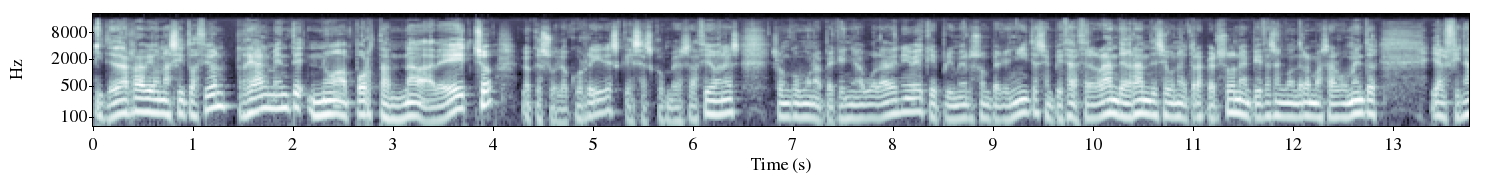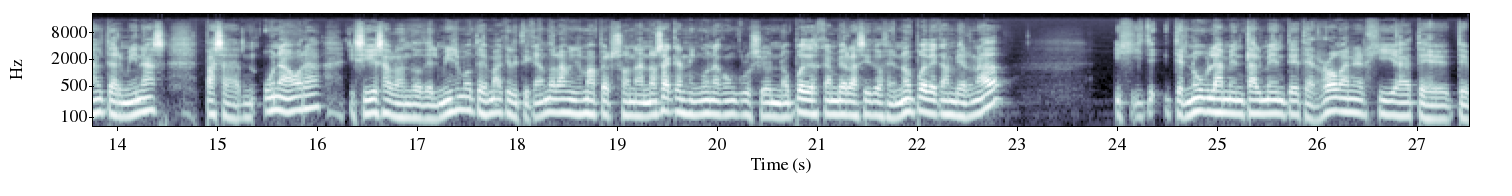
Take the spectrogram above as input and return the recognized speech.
y te da rabia una situación, realmente no aportan nada. De hecho, lo que suele ocurrir es que esas conversaciones son como una pequeña bola de nieve que primero son pequeñitas, empieza a hacer grande, grande según otra persona, empiezas a encontrar más argumentos y al final terminas, pasan una hora y sigues hablando del mismo tema, criticando a la misma persona, no sacas ninguna conclusión, no puedes cambiar la situación, no puede cambiar nada y te nubla mentalmente, te roba energía, te, te,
